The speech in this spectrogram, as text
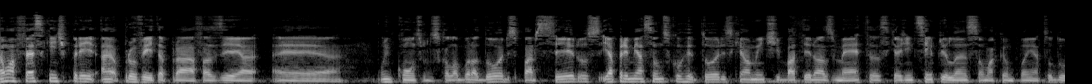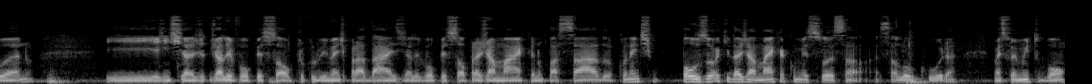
É uma festa que a gente aproveita para fazer é, o encontro dos colaboradores, parceiros e a premiação dos corretores que realmente bateram as metas, que a gente sempre lança uma campanha todo ano. E a gente já, já levou o pessoal para o Clube Med Paradise, já levou o pessoal para Jamaica no passado. Quando a gente pousou aqui da Jamaica, começou essa, essa loucura, mas foi muito bom.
